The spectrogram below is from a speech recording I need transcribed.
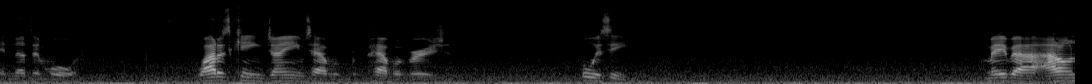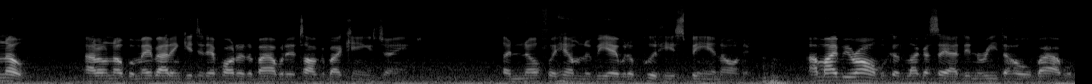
and nothing more. Why does King James have a have a version? Who is he? Maybe I, I don't know. I don't know, but maybe I didn't get to that part of the Bible that talked about King James enough for him to be able to put his spin on it. I might be wrong because, like I say, I didn't read the whole Bible.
